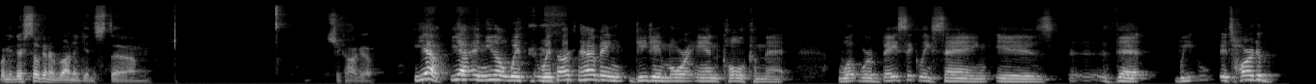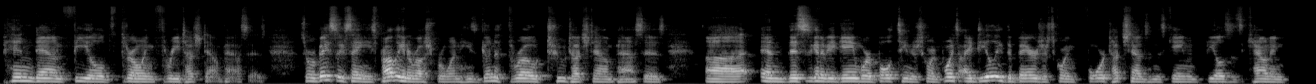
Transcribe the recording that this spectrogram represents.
I mean, they're still going to run against um, Chicago. Yeah, yeah, and you know, with with us having DJ Moore and Cole Kmet, what we're basically saying is uh, that we it's hard to pin down Fields throwing three touchdown passes. So we're basically saying he's probably going to rush for one. He's going to throw two touchdown passes. Uh, and this is going to be a game where both teams are scoring points. Ideally, the Bears are scoring four touchdowns in this game, and Fields is accounting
